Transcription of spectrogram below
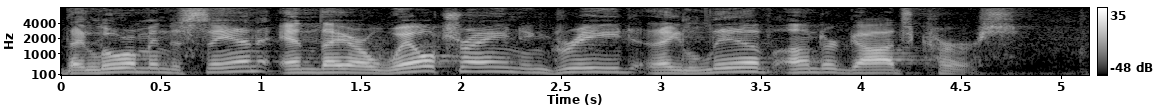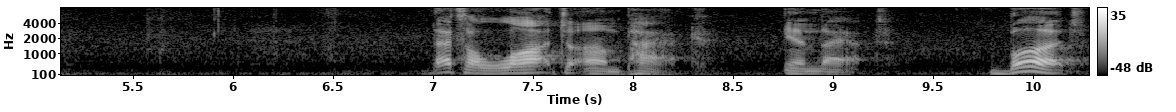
They lure them into sin, and they are well trained in greed. They live under God's curse. That's a lot to unpack in that. But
